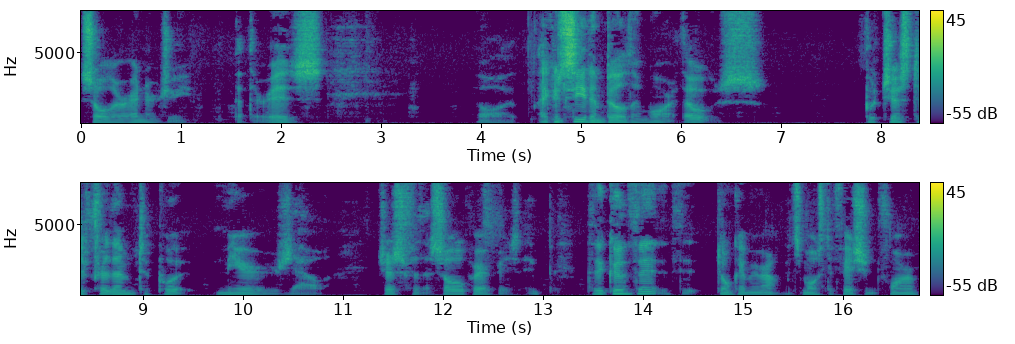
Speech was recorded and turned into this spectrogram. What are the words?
solar energy that there is oh, i could see them building more of those but just to, for them to put mirrors out just for the sole purpose. The good thing, don't get me wrong, it's most efficient form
